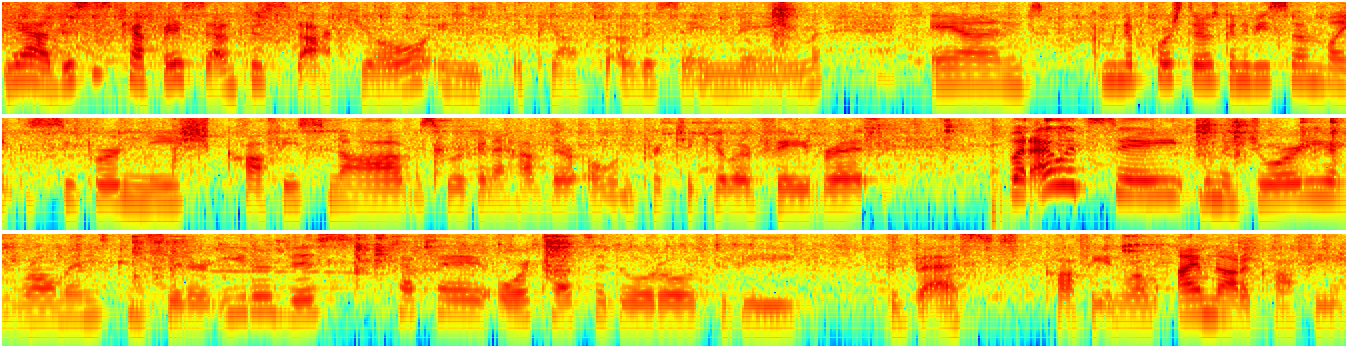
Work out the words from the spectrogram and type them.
Yeah, this is Cafe Sant'Eustachio in the piazza of the same name. And I mean, of course, there's going to be some like super niche coffee snobs who are going to have their own particular favorite. But I would say the majority of Romans consider either this cafe or Tazza d'Oro to be the best coffee in Rome. I'm not a coffee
